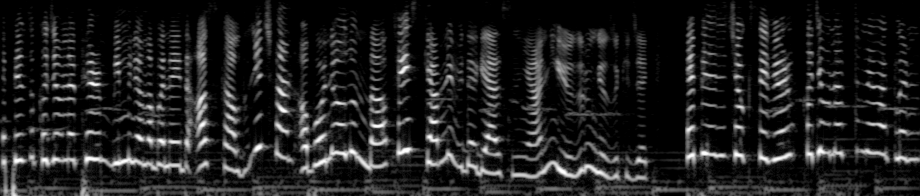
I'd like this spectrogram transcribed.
Hepinizi kocaman öpüyorum. 1 milyon aboneye de az kaldı. Lütfen abone olun da facecam'li video gelsin yani yüzüm gözükecek. Hepinizi çok seviyorum. Kocaman öptüm yanaklarınızı.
